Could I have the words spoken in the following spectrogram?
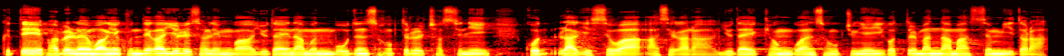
그때 바벨론 왕의 군대가 예루살렘과 유다에 남은 모든 성읍들을 쳤으니 곧 라기스와 아세가라 유다의 견고한 성읍 중에 이것들만 남았음이더라.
